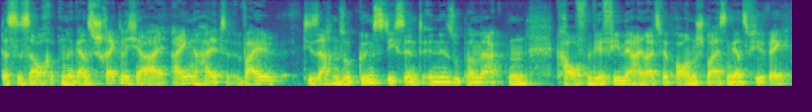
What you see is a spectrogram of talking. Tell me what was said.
das ist auch eine ganz schreckliche Eigenheit, weil die Sachen so günstig sind in den Supermärkten, kaufen wir viel mehr ein, als wir brauchen und schmeißen ganz viel weg.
